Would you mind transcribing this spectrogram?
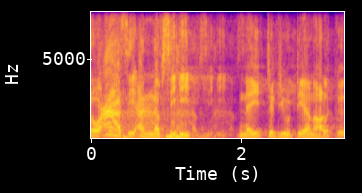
നുആസി അൻ നൈറ്റ് ഡ്യൂട്ടിയാണ് ആൾക്ക്.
